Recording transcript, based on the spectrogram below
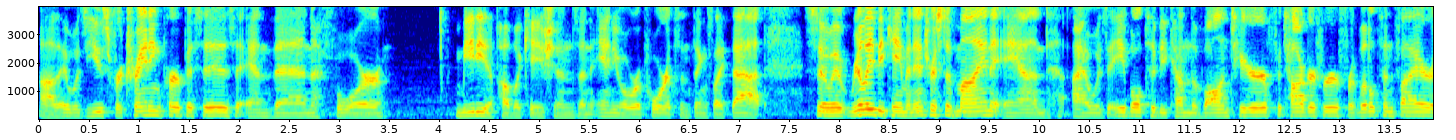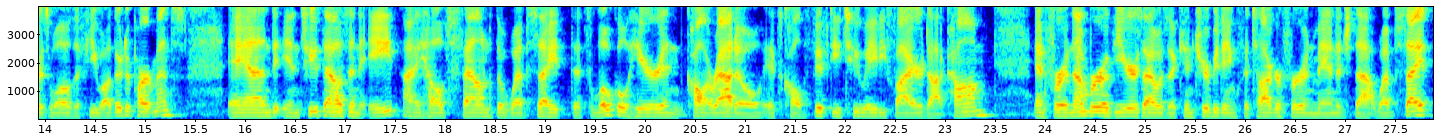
Uh, it was used for training purposes and then for media publications and annual reports and things like that. So it really became an interest of mine, and I was able to become the volunteer photographer for Littleton Fire as well as a few other departments. And in 2008, I helped found the website that's local here in Colorado. It's called 5280fire.com. And for a number of years, I was a contributing photographer and managed that website.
